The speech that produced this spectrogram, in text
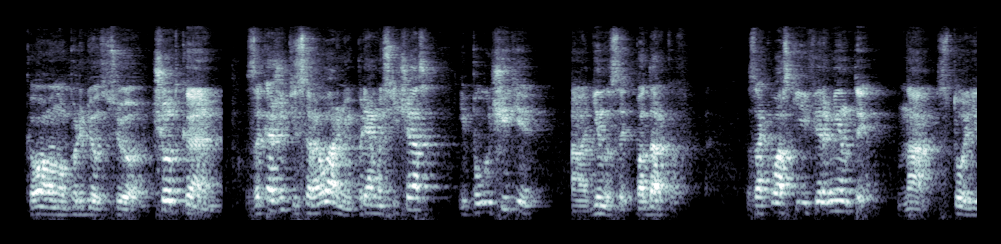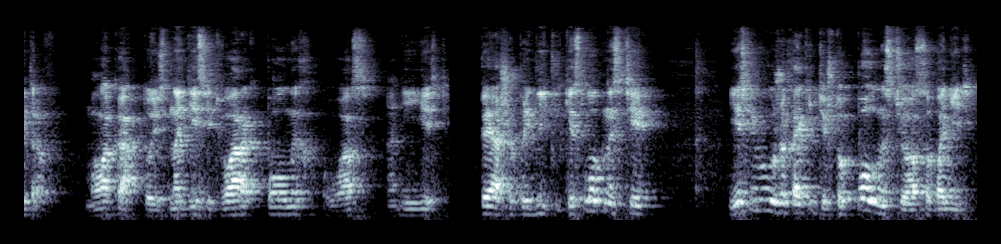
к вам оно придет все четко. Закажите сыроварню прямо сейчас и получите 11 подарков. Закваски и ферменты на 100 литров молока, то есть на 10 варок полных у вас они есть. pH определитель кислотности. Если вы уже хотите, чтобы полностью освободить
